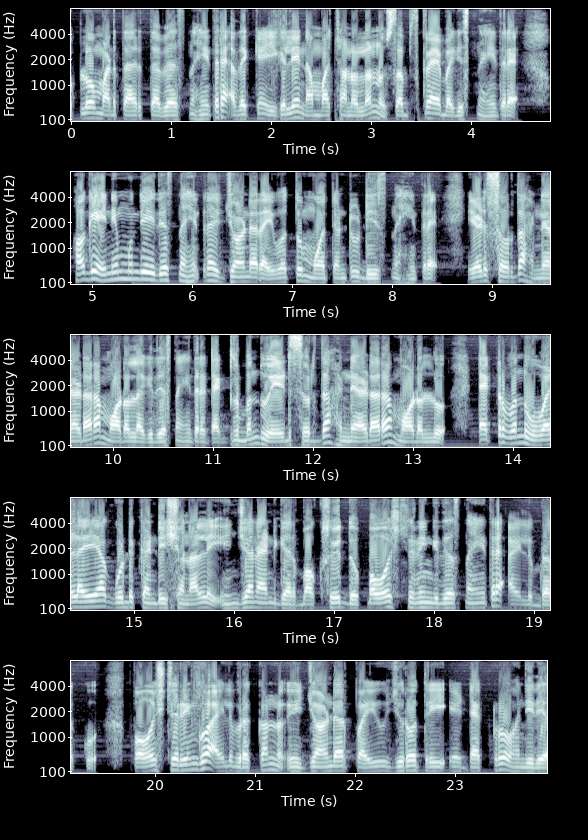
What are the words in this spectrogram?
ಅಪ್ಲೋಡ್ ಮಾಡ್ತಾ ಇರ್ತವೆ ಸ್ನೇಹಿತರೆ. ಅದಕ್ಕೆ ಈಗಲೇ ನಮ್ಮ ಚಾನಲನ್ನು ಸಬ್ಸ್ಕ್ರೈಬ್ ಆಗಿ ಸ್ನೇಹಿತರೆ. ಹಾಗೆ ನಿಮ್ಮ ಮುಂದೆ ಇದೆ ಸ್ನೇಹಿತರೆ ಜಾಂಡರ್ ಐವತ್ತು, ಮೂವತ್ತೆಂಟು ಡಿ ಸ್ನೇಹಿತರೆ. ಎರಡು ಸಾವಿರದ ಹನ್ನೆರಡರ ಮಾಡಲ್ ಆಗಿದೆ ಸ್ನೇಹಿತರೆ. ಟ್ರ್ಯಾಕ್ಟರ್ ಬಂದು ಎರಡು ಸಾವಿರದ ಹನ್ನೆರಡರ ಮಾಡಲ್ಲು ಟ್ರ್ಯಾಕ್ಟರ್ ಬಂದು ಒಳ್ಳೆಯ ಗುಡ್ ಕಂಡೀಷನ್ ಅಲ್ಲಿ ಇಂಜನ್ ಆ್ಯಂಡ್ ಗೇರ್ ಬಾಕ್ಸ್ ಇದ್ದು ಪವರ್ ಸ್ಟೀರಿಂಗ್ ಇದೆ ಸ್ನೇಹಿತರೆ, oil brake. Power steering oil brake ಅನ್ನು ಈ John Deere five zero three eight tractor ಹೊಂದಿದೆ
